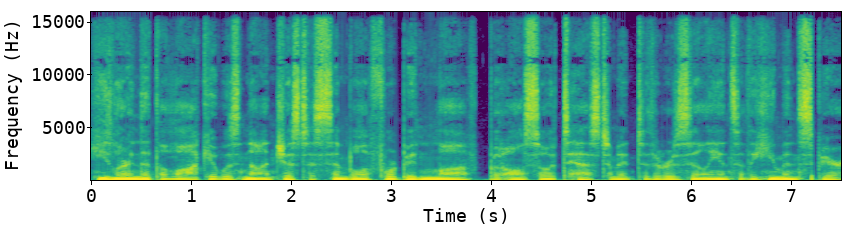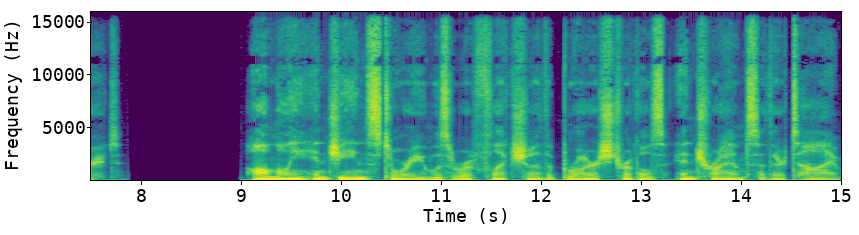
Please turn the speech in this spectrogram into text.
He learned that the locket was not just a symbol of forbidden love, but also a testament to the resilience of the human spirit. Amelie and Jean's story was a reflection of the broader struggles and triumphs of their time.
